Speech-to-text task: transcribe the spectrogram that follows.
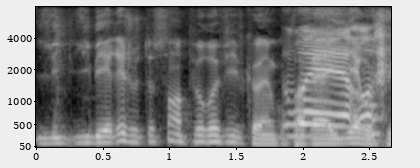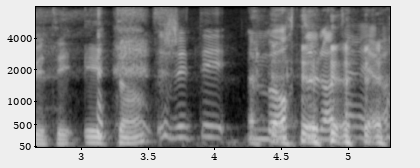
li- libéré. Je te sens un peu revivre quand même comparé Ouais, à hier où tu étais éteinte. J'étais morte de l'intérieur.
